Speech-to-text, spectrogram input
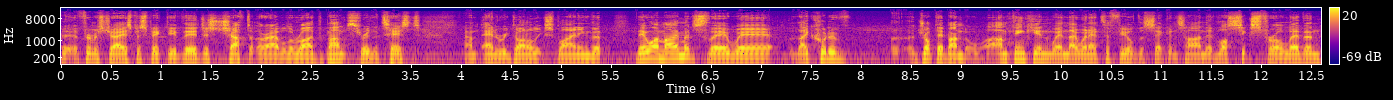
Uh, from Australia's perspective, they're just chuffed that they're able to ride the bumps through the test. Um, Andrew McDonald explaining that there were moments there where they could have dropped their bundle. I'm thinking when they went out to field the second time, they've lost six for 11.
